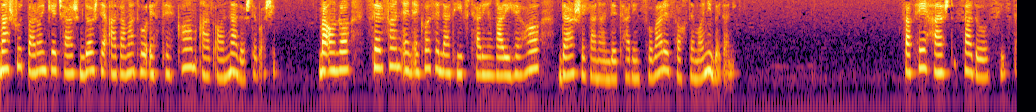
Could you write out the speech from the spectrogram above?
مشروط بر آنکه چشم داشته عظمت و استحکام از آن نداشته باشیم. و آن را صرفا انعکاس لطیف ترین غریه ها در شکننده ترین صور ساختمانی بدانیم. صفحه 813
